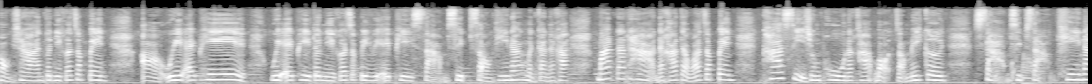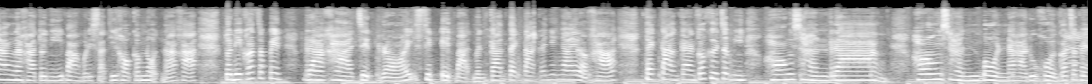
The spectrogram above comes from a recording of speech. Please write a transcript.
2 ชั้น ตัวนี้ก็จะเป็นอ่า VIP VIP ตัวนี้ก็จะเป็น VIP 32 ที่นั่งเหมือนกันนะคะ มาตรฐานนะคะ แต่ว่าจะเป็น ค่าสีชมพูนะคะ เบาะจะไม่เกิน 33 ที่นั่งนะคะ ตัวนี้บางบริษัทที่เขากำหนดนะคะ ตัวนี้ก็จะเป็นราคา 711 บาทเหมือนกัน แตกต่างกันยังไงเหรอคะ แตกต่างกันก็คือจะมีห้องชั้นล่าง ห้องชั้นบนนะคะ ทุกคนก็จะเป็น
